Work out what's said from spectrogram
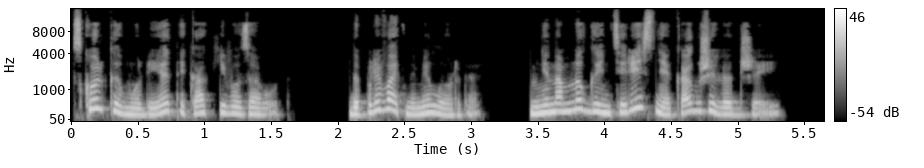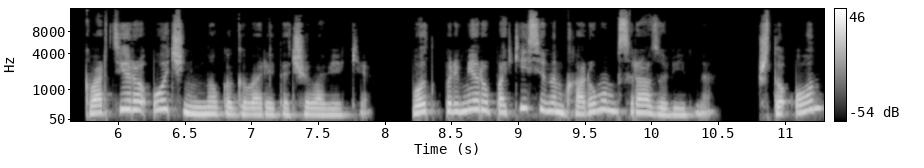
Сколько ему лет и как его зовут. Да плевать на милорда. Мне намного интереснее, как живет Джей. Квартира очень много говорит о человеке. Вот, к примеру, по кисиным хоромам сразу видно, что он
